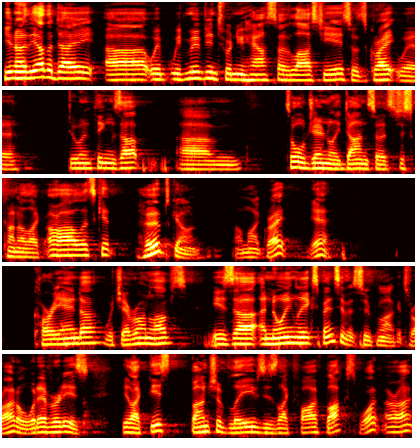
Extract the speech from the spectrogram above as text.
you know, the other day, uh, we've, we've, moved into a new house over the last year, so it's great. We're doing things up. Um, it's all generally done, so it's just kind of like, all right, let's get herbs going. I'm like, great, yeah. Coriander, which everyone loves, is uh, annoyingly expensive at supermarkets, right? Or whatever it is. You're like, this bunch of leaves is like five bucks. What? All right.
